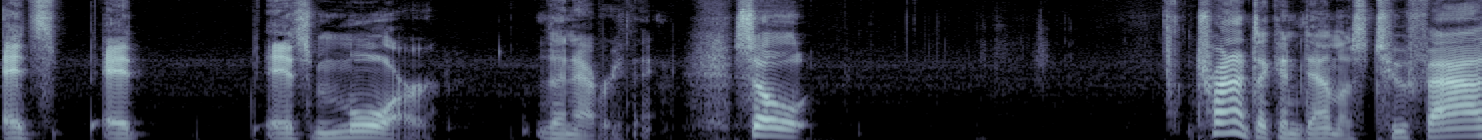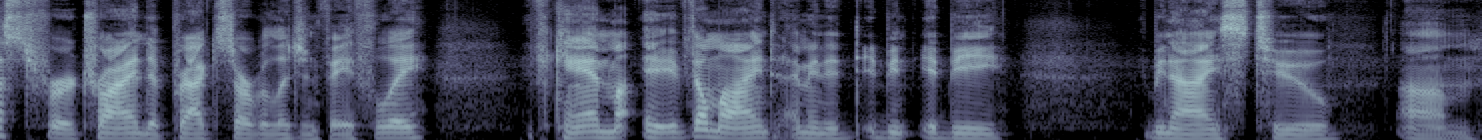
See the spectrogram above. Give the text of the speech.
it's it it's more than everything. So try not to condemn us too fast for trying to practice our religion faithfully. If you can, if you don't mind, I mean, it, would be it'd be it'd be nice to um,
